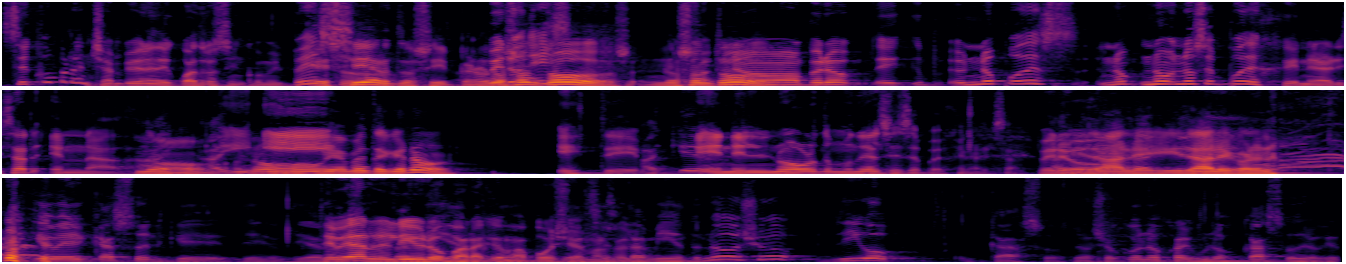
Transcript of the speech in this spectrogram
se compran championes de 4 o 5 mil pesos. Es cierto, sí, pero, no son es- todos, no son todos. No, pero eh, no podés, no, no, no se puede generalizar en nada. No, no, y- obviamente que no. Este, que- En el nuevo orden mundial sí se puede generalizar. Pero y dale, hay y que dale ver- con el. Hay que ver el caso del que. de- de- Te voy a dar el libro para que me apoyes, Marcelo. No, yo digo casos. No, yo conozco algunos casos de lo que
